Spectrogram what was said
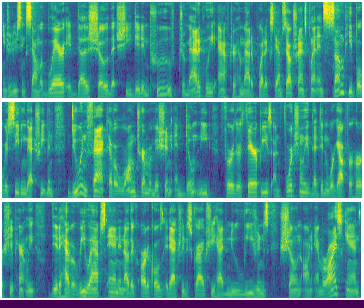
Introducing Selma Blair, it does show that she did improve dramatically after hematopoietic stem cell transplant, and some people receiving that treatment do, in fact, have a long term remission and don't need further therapies. Unfortunately, that didn't work out for her. She apparently did have a relapse, and in other articles, it actually described she had new lesions shown on MRI scans,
